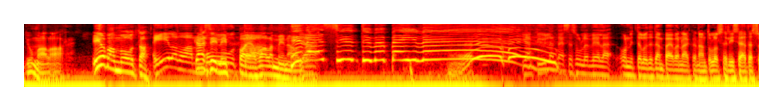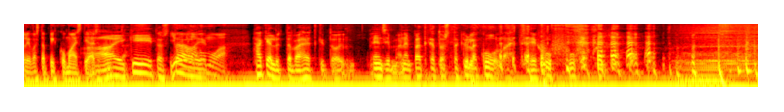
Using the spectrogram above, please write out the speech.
Jumalaare. Ilman muuta. Ilman Käsilippa ja valmiina. Hyvää syntymäpäivää! Ja kyllä tässä sulle vielä onnitteluita tämän päivän aikana on tulossa lisää. Tässä oli vasta pikkumaistiaiset. Ai kiitos. Tää oli Juhlahumua. häkellyttävä hetki toi ensimmäinen pätkä tosta kyllä kuulla. Että hei, huh, huh.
